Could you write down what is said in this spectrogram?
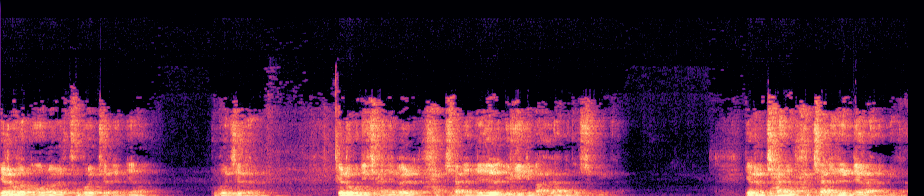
여러분 오늘 두 번째는요. 두 번째는 여러분 우리 자녀를 하찮은 존재로 여기지 말라는 것입니다. 여러분 자녀 하찮은 존재가 아닙니다.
